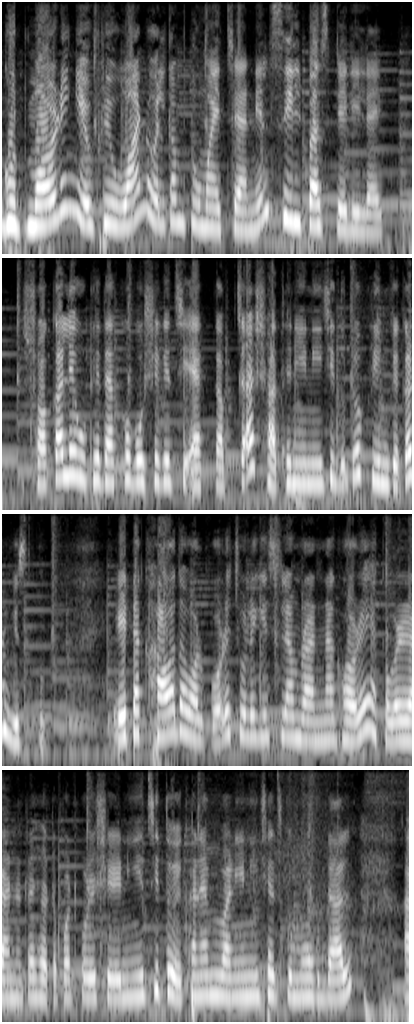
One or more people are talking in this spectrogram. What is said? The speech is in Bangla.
Good morning every one welcome to my channel Shilpa's daily life সকালে উঠে দেখো, বসে গেছি এক কাপ চা, সাথে নিয়ে নিয়েছি দুটো ক্রিম কেকার বিস্কুট। এটা খাওয়া দাওয়ার পরে চলে গেছিলাম রান্নাঘরে, একেবারে রান্নাটা ঝটপট করে সেরে নিয়েছি। তো এখানে আমি বানিয়ে নিয়েছি আজকে মুগ ডাল।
